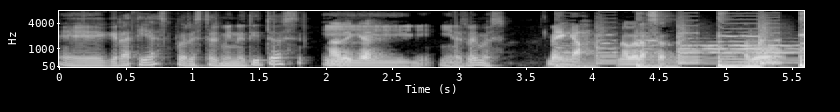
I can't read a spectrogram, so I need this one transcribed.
Eh, gracias por estos minutitos y, y nos vemos. Venga, un abrazo. Hasta luego.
